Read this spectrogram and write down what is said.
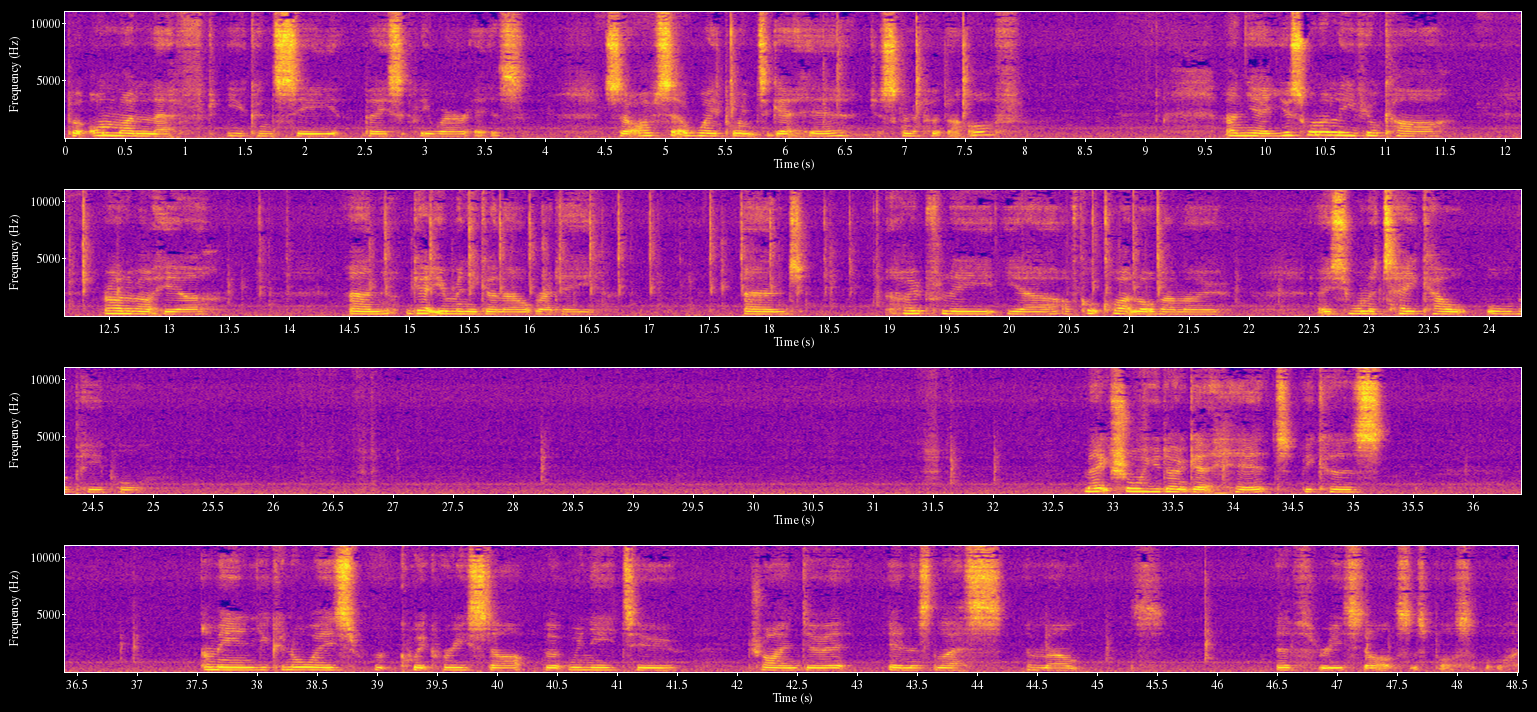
But on my left, you can see basically where it is. So I've set a waypoint to get here. Just going to put that off. And yeah, you just want to leave your car around about here and get your minigun out ready and hopefully yeah I've got quite a lot of ammo I just want to take out all the people. Make sure you don't get hit because I mean you can always quick restart but we need to try and do it in as less amounts of restarts as possible.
